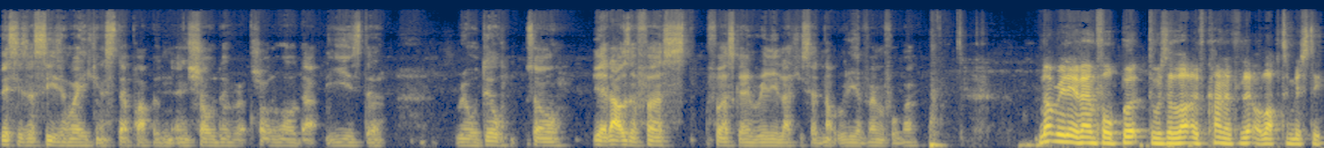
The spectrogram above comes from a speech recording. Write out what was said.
this is a season where he can step up and, and show the show the world that he is the real deal. So yeah, that was the first first game. Really, like you said, not really eventful, man. Not really eventful, but there was a lot of kind of little optimistic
